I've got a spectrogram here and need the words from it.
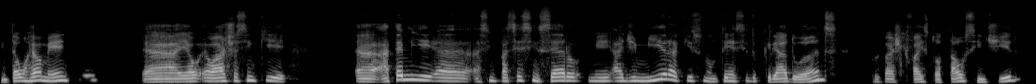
Então, realmente, é, eu, eu acho assim que é, até me, é, assim, para ser sincero, me admira que isso não tenha sido criado antes, porque eu acho que faz total sentido.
